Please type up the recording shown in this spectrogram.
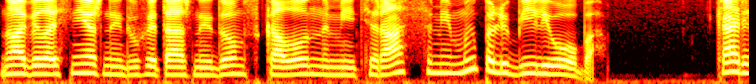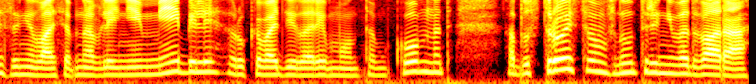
Ну а белоснежный двухэтажный дом с колоннами и террасами мы полюбили оба — Кари занялась обновлением мебели, руководила ремонтом комнат, обустройством внутреннего двора,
